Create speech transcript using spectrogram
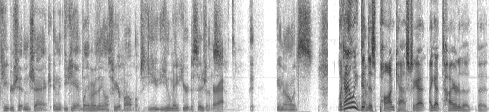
keep your shit in check, and you can't blame everything else for your problems. You you make your decisions. Correct. You know, it's Like I only did I'm- this podcast 'cause I got I got tired of the the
